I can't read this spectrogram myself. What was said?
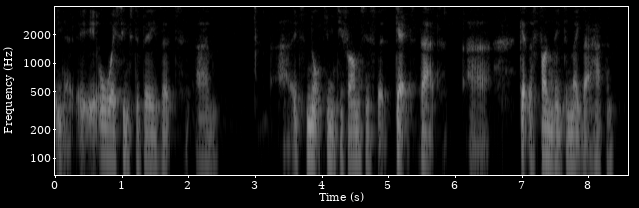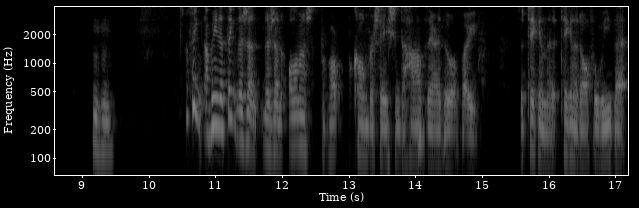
you know, it, it always seems to be that um, uh, it's not community pharmacists that get that uh, get the funding to make that happen. hmm I think, I mean, I think there's a there's an honest conversation to have there though about so taking the taking it off a wee bit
